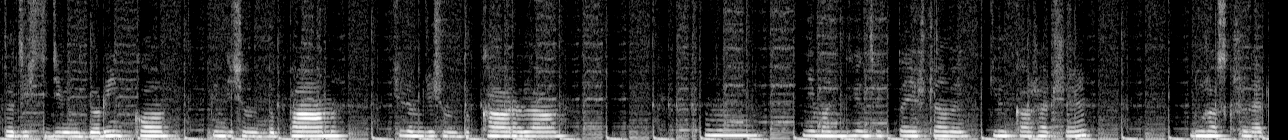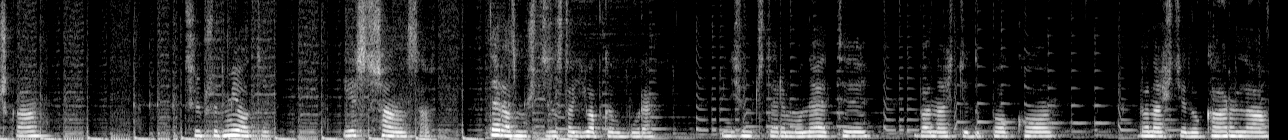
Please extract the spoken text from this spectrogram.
49 do Rico, 50 do Pam, 70 do Karla. Mm, nie ma nic więcej. Tutaj jeszcze mamy kilka rzeczy. Duża skrzyneczka. Trzy przedmioty. Jest szansa. Teraz musicie zostawić łapkę w górę. 54 monety, 12 do Poko, 12 do Karla.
